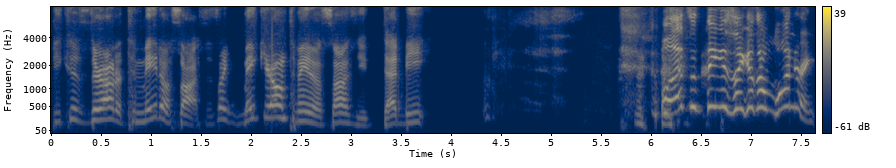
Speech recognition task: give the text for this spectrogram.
because they're out of tomato sauce. It's like make your own tomato sauce, you deadbeat. well, that's the thing is like, as I'm wondering,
